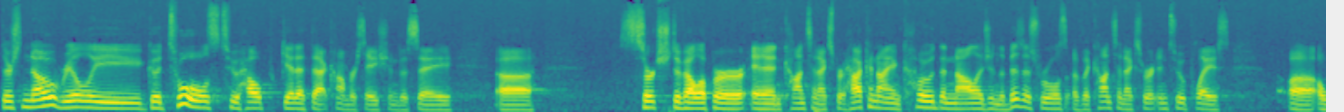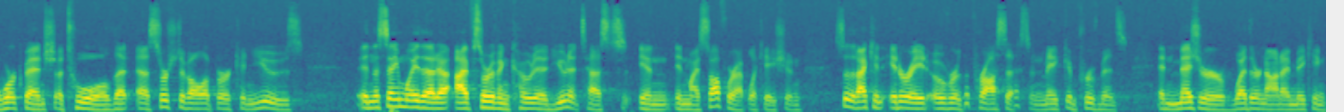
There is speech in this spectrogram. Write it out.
there's no really good tools to help get at that conversation to say, uh, search developer and content expert, how can I encode the knowledge and the business rules of the content expert into a place uh, a workbench, a tool that a search developer can use in the same way that I've sort of encoded unit tests in, in my software application so that I can iterate over the process and make improvements and measure whether or not I'm making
